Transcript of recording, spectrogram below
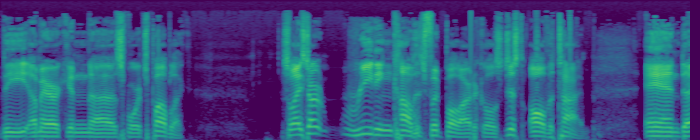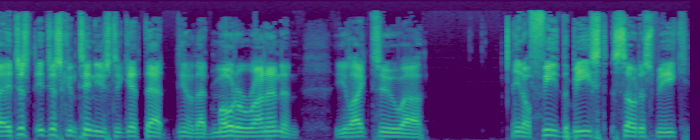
the American uh, sports public. So I start reading college football articles just all the time, and uh, it just it just continues to get that you know that motor running, and you like to uh, you know feed the beast, so to speak,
